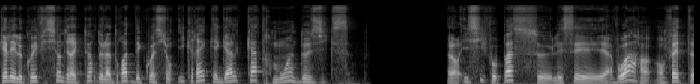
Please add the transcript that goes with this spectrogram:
Quel est le coefficient directeur de la droite d'équation y égale 4 moins 2x Alors ici, il ne faut pas se laisser avoir. En fait,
